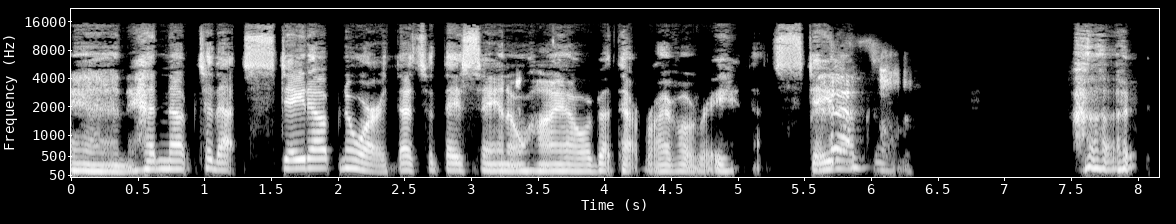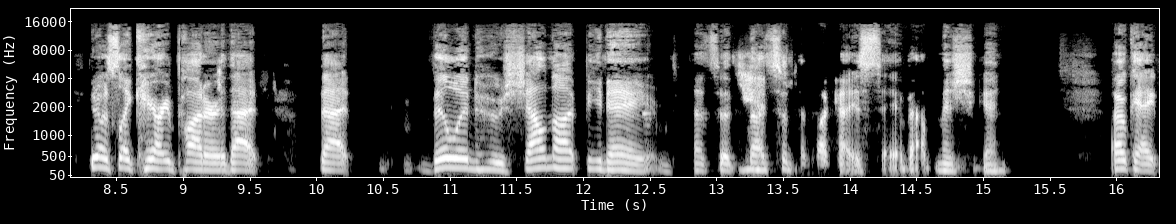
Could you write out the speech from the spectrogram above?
And heading up to that state up north. That's what they say in Ohio about that rivalry. That state up north. you know, it's like Harry Potter, that that villain who shall not be named. That's what yes. that's what the Buckeyes say about Michigan. Okay,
